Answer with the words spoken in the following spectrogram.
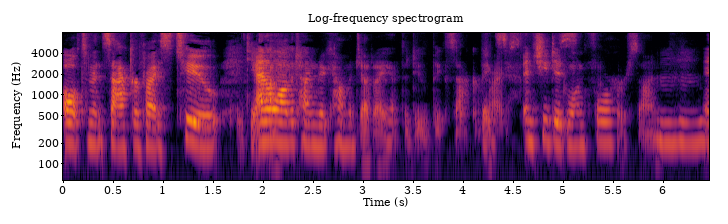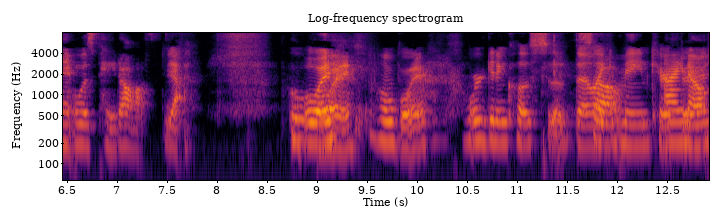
ultimate sacrifice too. yeah, And a lot of the time to become a Jedi, you have to do a big sacrifice. sacrifice. And she did one for her son. hmm And it was paid off. yeah. Oh, Oh boy. Oh boy, we're getting close to the So, like main I know.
